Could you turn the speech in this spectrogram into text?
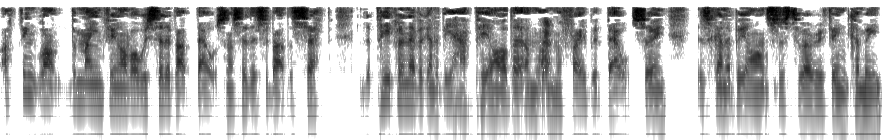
I think like the main thing I've always said about belts, and I said this about the Seth, that people are never going to be happy, are they? I'm, I'm afraid with belts. I mean, there's going to be answers to everything. I mean,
